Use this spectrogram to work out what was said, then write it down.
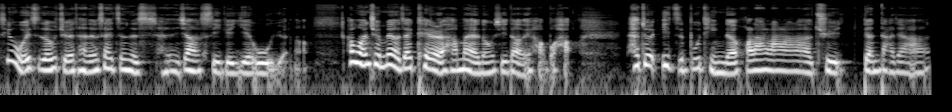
是因为我一直都觉得谭德赛真的是很像是一个业务员啊，他完全没有在 care 他卖的东西到底好不好，他就一直不停的哗啦啦啦啦去跟大家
